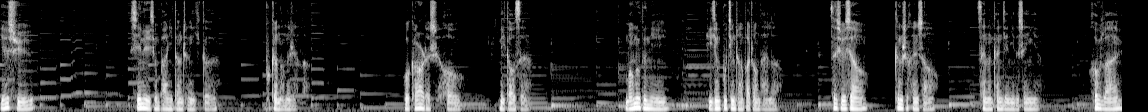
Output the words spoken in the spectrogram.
也许心里已经把你当成一个不可能的人了。我高二的时候，你高三。忙碌的你，已经不经常发状态了，在学校，更是很少才能看见你的身影。后来，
